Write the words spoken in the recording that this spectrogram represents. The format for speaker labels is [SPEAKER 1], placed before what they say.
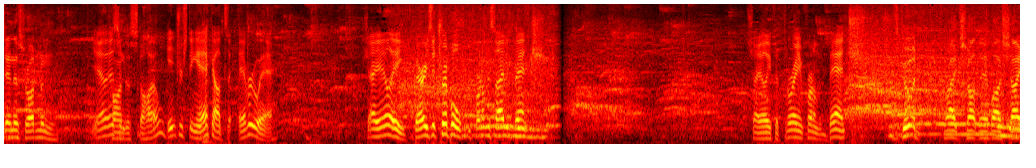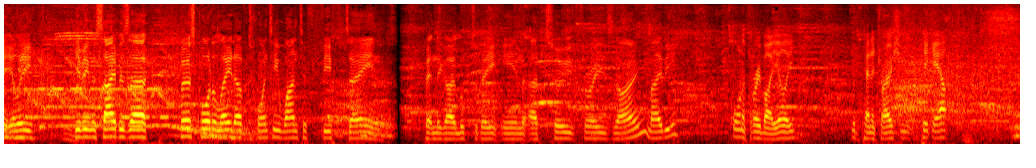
[SPEAKER 1] Dennis Rodman
[SPEAKER 2] Yeah, there's
[SPEAKER 1] kind of style.
[SPEAKER 2] interesting haircuts everywhere. Shea Ili buries a triple in front of the Sabres bench. Shea Ili for three in front of the bench. It's good.
[SPEAKER 1] Great shot there by Shea Ili, giving the Sabres a first quarter lead of 21 to 15. Bendigo look to be in a 2-3 zone, maybe.
[SPEAKER 2] Corner three by Ili. Good penetration. Kick out.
